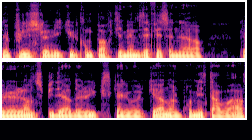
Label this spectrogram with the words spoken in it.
De plus, le véhicule comporte les mêmes effets sonores que le Land Speeder de Luke Skywalker dans le premier Star Wars,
